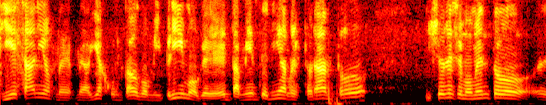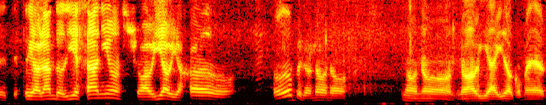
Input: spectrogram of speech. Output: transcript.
10 años me, había juntado con mi primo, que él también tenía restaurante, todo, y yo en ese momento, eh, te estoy hablando 10 años, yo había viajado todo, pero no, no, no, no, no había ido a comer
